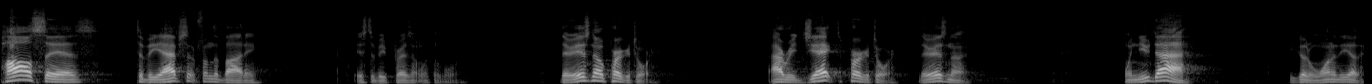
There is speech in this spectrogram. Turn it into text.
Paul says to be absent from the body is to be present with the Lord. There is no purgatory. I reject purgatory. There is none. When you die, you go to one or the other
